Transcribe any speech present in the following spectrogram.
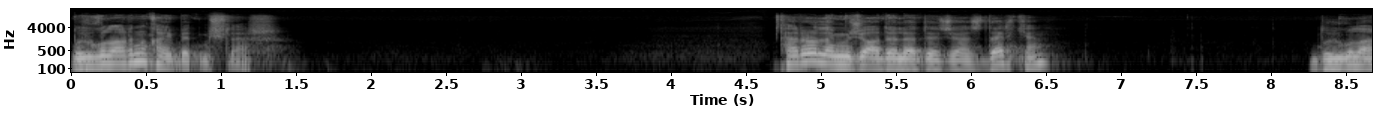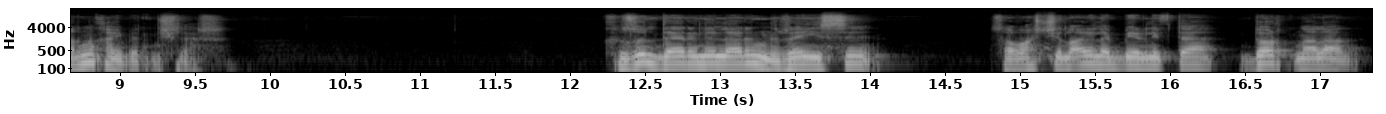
Duygularını kaybetmişler. Terörle mücadele edeceğiz derken duygularını kaybetmişler. Kızılderililerin reisi savaşçılarıyla birlikte dört nala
